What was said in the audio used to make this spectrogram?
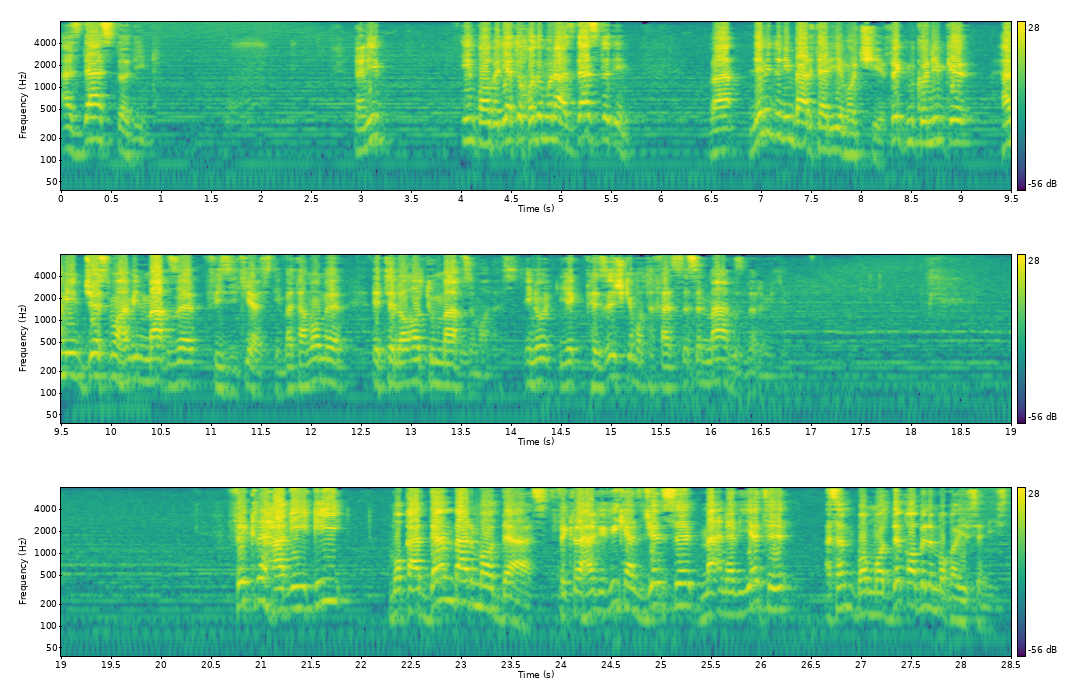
از دست دادیم. یعنی این قابلیت خودمون رو از دست دادیم. و نمی‌دونیم برتری ما چیه. فکر می‌کنیم که همین جسم و همین مغز فیزیکی هستیم و تمام اطلاعات تو مغز ما هست اینو یک پزشک متخصص مغز داره میگه. فکر حقیقی مقدم بر ماده است. فکر حقیقی که از جنس معنویت اصلا با ماده قابل مقایسه نیست.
